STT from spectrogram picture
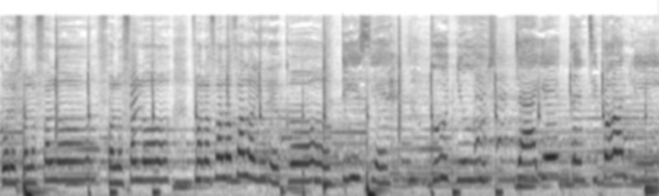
Go to follow, follow, follow, follow, follow, follow, follow you they go. This year, good news, diet, plenty money.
